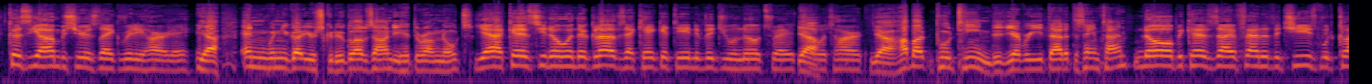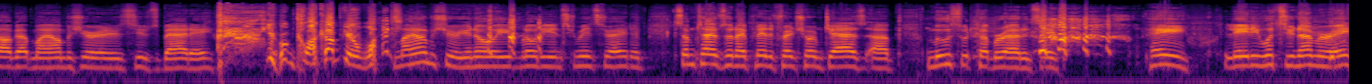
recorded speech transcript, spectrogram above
because the embouchure is, like, really hard, eh? Yeah, and when you got your skidoo gloves on, do you hit the wrong notes? Yeah, because, you know, when they're gloves, I can't get the individual notes right, Yeah. so it's hard. Yeah, how about poutine? Did you ever eat that at the same time? No, because I found that the cheese would clog up my embouchure and it was, bad, eh? you clock up your what? My embouchure, you know, you blow the instruments, right? And sometimes when I play the French horn jazz, uh, Moose would come around and say, "Hey, lady, what's your number, eh?"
